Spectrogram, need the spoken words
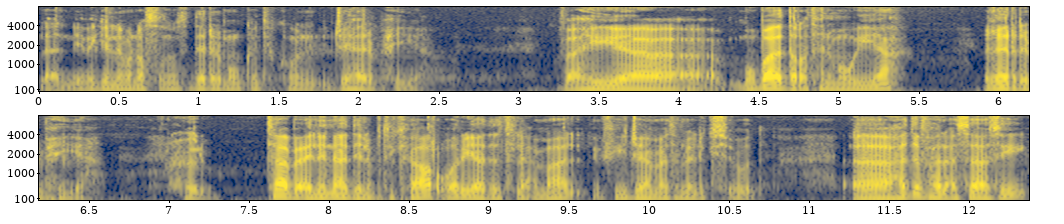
لأن إذا قلنا منصة متدرب ممكن تكون جهة ربحية. فهي مبادرة تنمويه غير ربحية. حلو. تابعة لنادي الابتكار وريادة الأعمال في جامعة الملك سعود. آه، هدفها الأساسي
